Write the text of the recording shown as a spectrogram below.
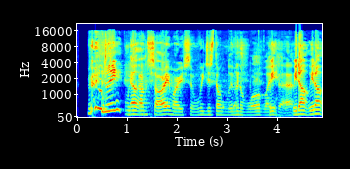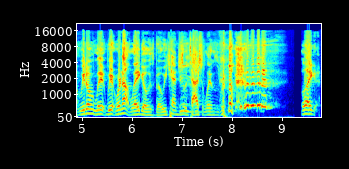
Really? We, No. I'm sorry, Mauricio. We just don't live in a world like we, that. we don't we don't we don't li- we're, we're not Legos, bro. We can't just attach limbs, bro. like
